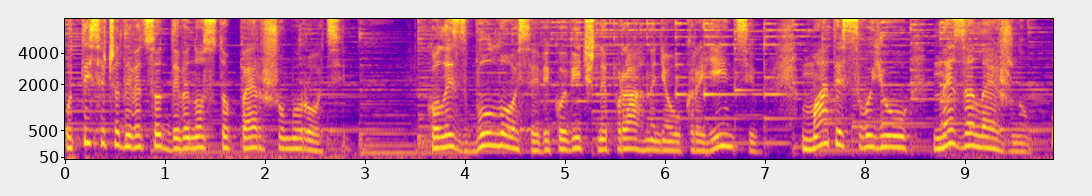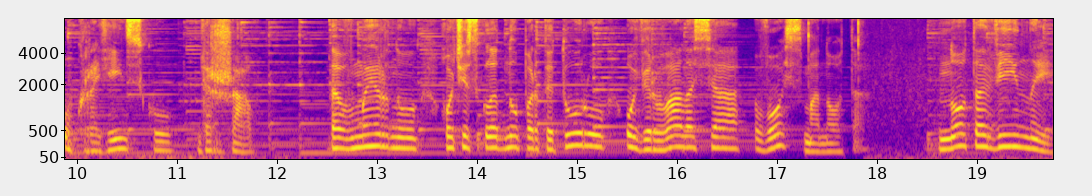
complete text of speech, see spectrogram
У 1991 році коли збулося віковічне прагнення українців мати свою незалежну українську державу. Та в мирну, хоч і складну партитуру, увірвалася восьма нота нота війни.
